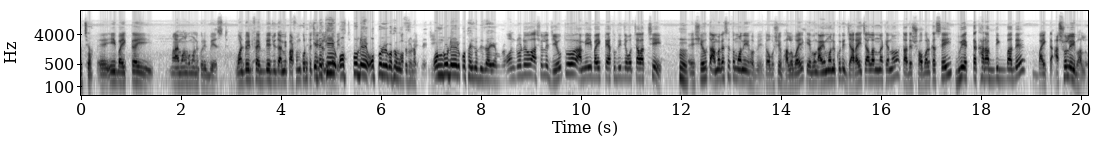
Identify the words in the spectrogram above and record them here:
আচ্ছা। এই বাইকটাই মানে মনে মনে করি বেস্ট ওয়ান টোয়েন্টি ফাইভ দিয়ে যদি আমি পারফর্ম করতে চাই তাহলে এটা অফরোডের কথা বলতেছেন আপনি। অন রোডের কথাই যদি যাই আমরা। অন রোডেও আসলে যেহেতু আমি এই বাইকটা এতদিন যাবত চালাচ্ছি সেহেতু আমার কাছে তো মনেই হবে এটা অবশ্যই ভালো বাইক এবং আমি মনে করি যারাই চালান না কেন তাদের সবার কাছেই দুই একটা খারাপ দিক বাদে বাইকটা আসলেই ভালো।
